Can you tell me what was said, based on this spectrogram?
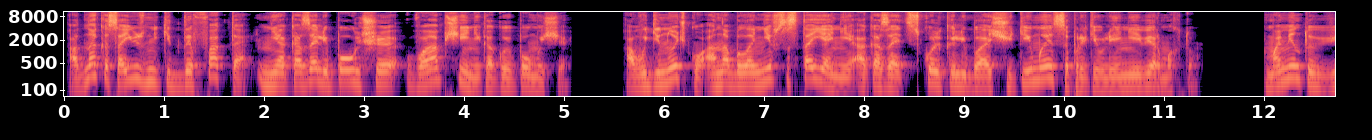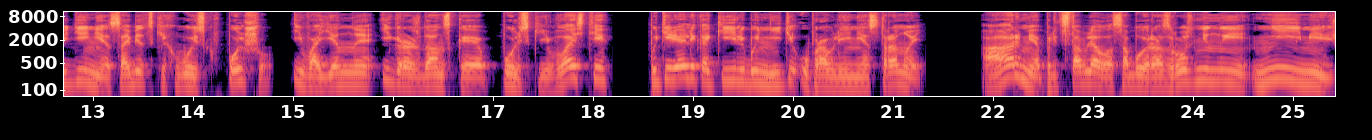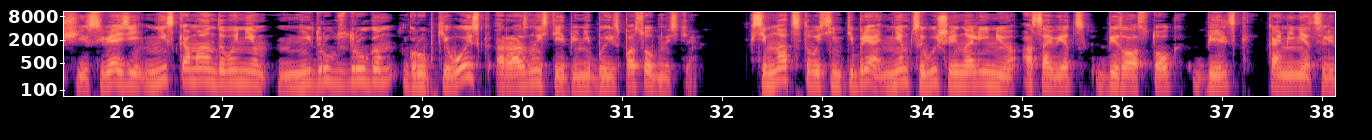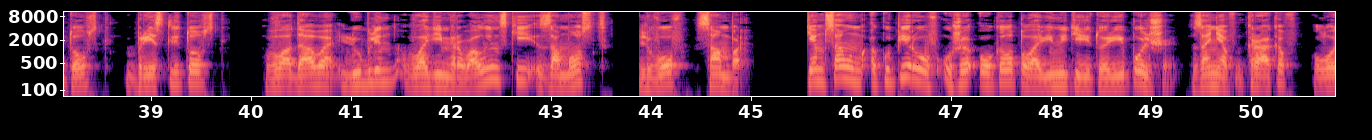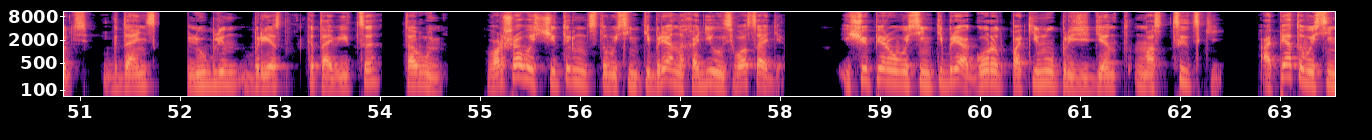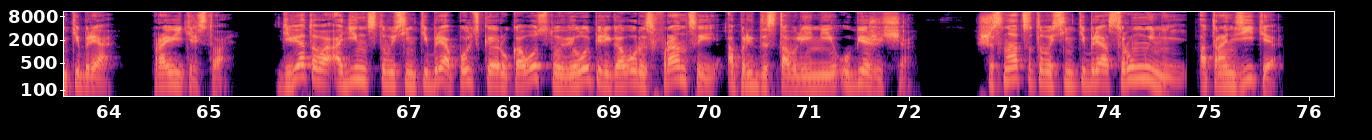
Однако союзники де-факто не оказали Польше вообще никакой помощи, а в одиночку она была не в состоянии оказать сколько-либо ощутимое сопротивление вермахту. К моменту введения советских войск в Польшу и военная, и гражданская польские власти потеряли какие-либо нити управления страной, а армия представляла собой разрозненные, не имеющие связи ни с командованием, ни друг с другом группки войск разной степени боеспособности. К 17 сентября немцы вышли на линию Осовец, Белосток, Бельск, Каменец-Литовск, Брест-Литовск, Владава, Люблин, Владимир-Волынский, Замост, Львов, Самбор. Тем самым оккупировав уже около половины территории Польши, заняв Краков, Лодзь, Гданьск, Люблин, Брест, Катовице, Тарунь. Варшава с 14 сентября находилась в осаде. Еще 1 сентября город покинул президент Масцицкий, а 5 сентября – правительство. 9-11 сентября польское руководство вело переговоры с Францией о предоставлении убежища. 16 сентября с Румынией о транзите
